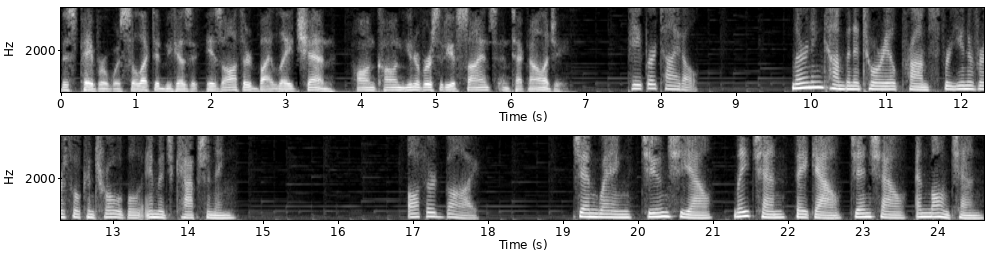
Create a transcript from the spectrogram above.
This paper was selected because it is authored by Lei Chen, Hong Kong University of Science and Technology. Paper title Learning combinatorial prompts for universal controllable image captioning. Authored by Zhen Wang, Jun Xiao, Lei Chen, Fei Gao, Jin Xiao, and Long Chen.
